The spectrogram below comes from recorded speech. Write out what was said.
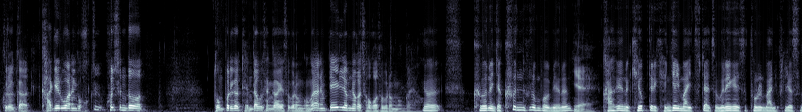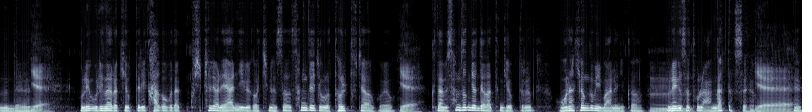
그러니까 가계로 하는 게 훨씬 더 돈벌이가 된다고 생각해서 그런 건가요? 아니면 떼일 염려가 적어서 그런 건가요? 어, 그거는 이제 큰 흐름 보면은 예. 가계는 기업들이 굉장히 많이 투자해서 은행에서 돈을 많이 빌렸었는데 예. 우리 우리나라 기업들이 과거보다 97년 애한이익을 거치면서 상대적으로 덜 투자하고요. 예. 그다음에 삼성전자 같은 기업들은 워낙 현금이 많으니까 음. 은행에서 돈을 안 갖다 써요. 예. 네.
